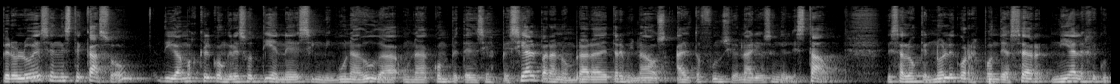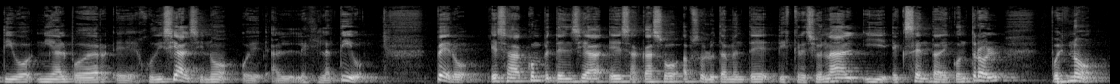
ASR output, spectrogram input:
Pero lo es en este caso, digamos que el Congreso tiene sin ninguna duda una competencia especial para nombrar a determinados altos funcionarios en el Estado. Es algo que no le corresponde hacer ni al Ejecutivo ni al Poder eh, Judicial, sino eh, al Legislativo. Pero, ¿esa competencia es acaso absolutamente discrecional y exenta de control? Pues no,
